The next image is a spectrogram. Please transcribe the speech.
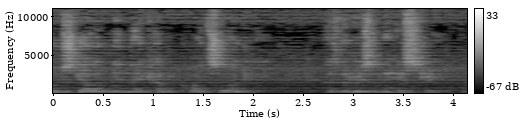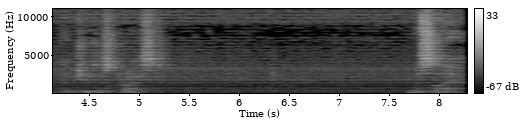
no skeleton in their cupboard quite so ugly as there is in the history of Jesus Christ. The Messiah,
